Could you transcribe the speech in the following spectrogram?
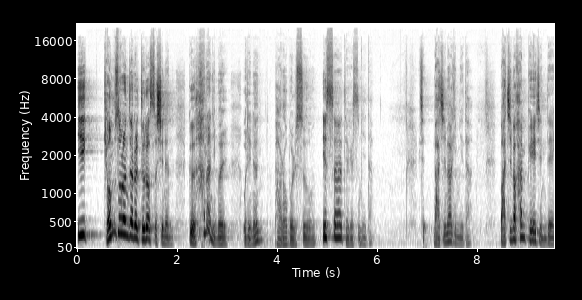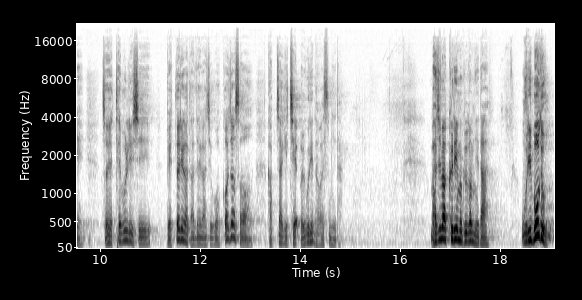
이 겸손한 자를 들어 쓰시는 그 하나님을 우리는 바로 볼 수 있어야 되겠습니다. 이제 마지막입니다. 마지막 한 페이지인데 저의 태블릿이 배터리가 다 돼가지고 꺼져서 갑자기 제 얼굴이 나왔습니다. 마지막 그림은 그겁니다. 우리 모두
